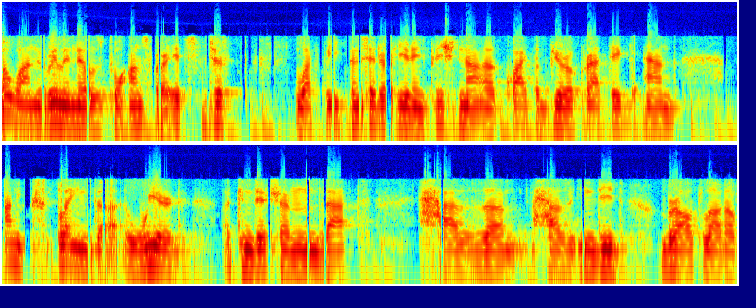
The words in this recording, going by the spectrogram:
no one really knows to answer. It's just what we consider here in Pristina uh, quite a bureaucratic and unexplained, uh, weird uh, condition that has um, has indeed brought a lot of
